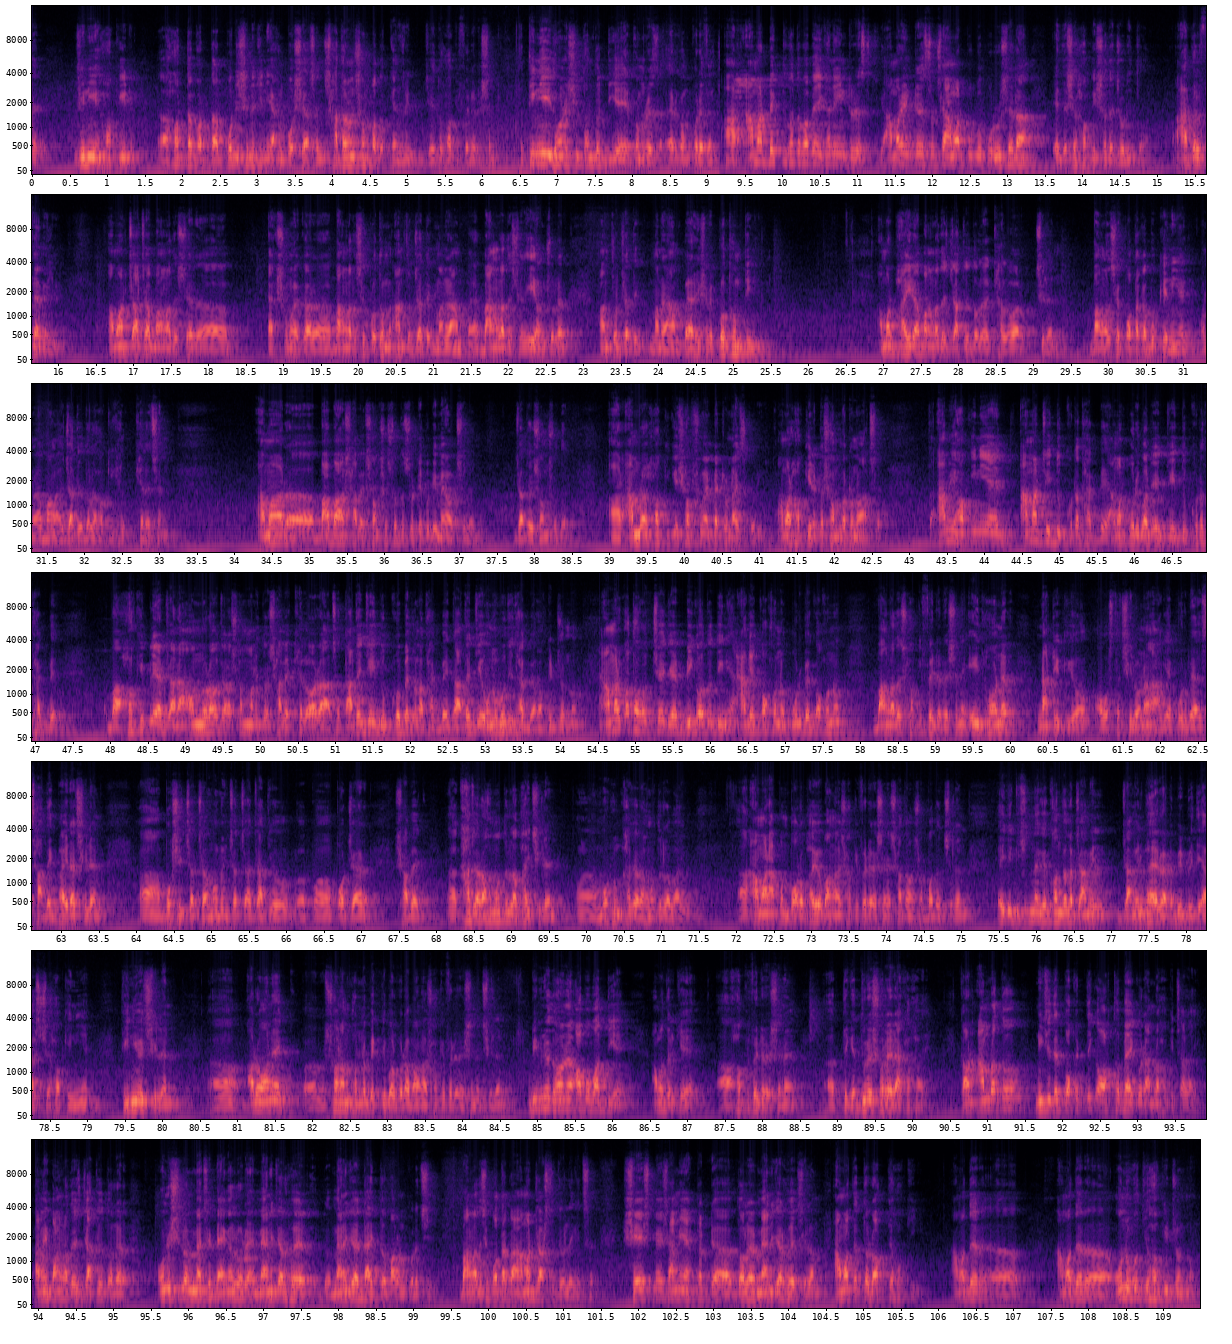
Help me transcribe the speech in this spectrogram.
যিনি হকির আহ, হর্তাকর্তার পজিশনে যিনি এখন বসে আছেন সাধারণ সম্পাদক কেন্দ্রিক যেহেতু হকি ফেডারেশন তো তিনি এই ধরনের সিদ্ধান্ত দিয়ে এরকম এরকম করে ফেলেন আর আমার ব্যক্তিগতভাবে এখানে ইন্টারেস্ট কী? আমার ইন্টারেস্ট হচ্ছে আমার পূর্বপুরুষেরা এই দেশের হকির সাথে জড়িত আদল ফ্যামিলি আমার চাচা বাংলাদেশের এক সময়কার বাংলাদেশের প্রথম আন্তর্জাতিক মানের আম্পায়ার বাংলাদেশের এই অঞ্চলের। আন্তর্জাতিক মানে আম্পায়ার হিসেবে প্রথম তিনি। আমার ভাইরা বাংলাদেশ জাতীয় দলের খেলোয়াড় ছিলেন। বাংলাদেশের পতাকা বুকে নিয়ে ওনারা বাংলাদেশ জাতীয় দলে হকি খেল- খেলেছেন। আমার বাবা সাবেক সংসদ সদস্য, ডেপুটি মেয়র ছিলেন জাতীয় সংসদের। আর আমরা হকিকে সবসময় প্যাট্রোনাইজ করি। আমার হকির একটা সংগঠনও আছে। তো আমি হকি নিয়ে আমার যে দুঃখটা থাকবে, আমার পরিবারের যে দুঃখটা থাকবে বা হকি প্লেয়ার যারা, অন্যরাও যারা সম্মানিত সাবেক খেলোয়াড়রা আছে, তাদের যেই দুঃখ বেদনা থাকবে, তাদের যে অনুভূতি থাকবে হকির জন্য, আমার কথা হচ্ছে যে বিগত দিনে, আগে কখনো, পূর্বে কখনো বাংলাদেশ হকি ফেডারেশনে এই ধরনের নাটকীয় অবস্থা ছিল না। আগে পূর্বে সাদেক ভাইরা ছিলেন বশির চাচা, মমিন চাচা, জাতীয় পর্যায়ের সাবেক খাজা রহমতুল্লাহ ভাই ছিলেন মরহুম খাজা রহমতুল্লাহ ভাই। আমার আপন বড় ভাইও বাংলাদেশ হকি ফেডারেশনের সাধারণ সম্পাদক ছিলেন। এই যে কিছুদিন আগে খন্দকার জামিল জামিল ভাইয়েরও একটা বিবৃতি আসছে হকি নিয়ে। তিনিও ছিলেন। আরও অনেক স্বনামধন্য ব্যক্তিবর্গরা বাংলাদেশ হকি ফেডারেশনে ছিলেন। বিভিন্ন ধরনের অপবাদ দিয়ে আমাদেরকে হকি ফেডারেশনে থেকে দূরে সরে রাখা হয়। কারণ আমরা তো নিজেদের পকেট থেকে অর্থ ব্যয় করে আমরা হকি চালাই। আমি বাংলাদেশ জাতীয় দলের অনুশীলন ম্যাচে ব্যাঙ্গালোরে ম্যানেজার হয়ে ম্যানেজার দায়িত্ব পালন করেছি। বাংলাদেশের পতাকা আমার জার্সি জার্সিতেও লেগেছে। শেষমেশ আমি একটা দলের ম্যানেজার হয়েছিলাম। আমাদের তো রক্তে হকি আমাদের আমাদের অনুভূতি হকির জন্য।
